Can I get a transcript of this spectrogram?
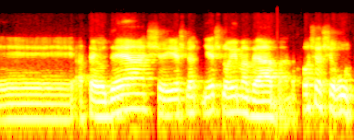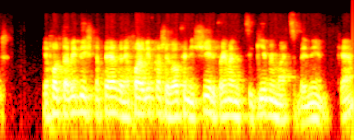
אה, אתה יודע שיש לו אימא ואבא, נכון שהשירות יכול תמיד להשתפר ואני יכול להגיד לך שבאופן אישי לפעמים הנציגים הם מעצבנים, כן?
